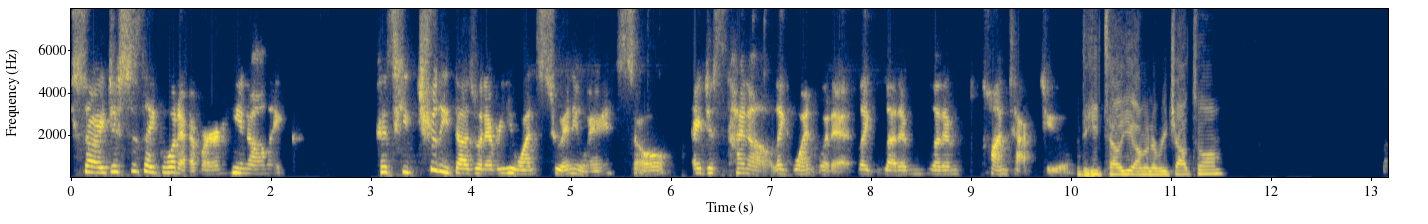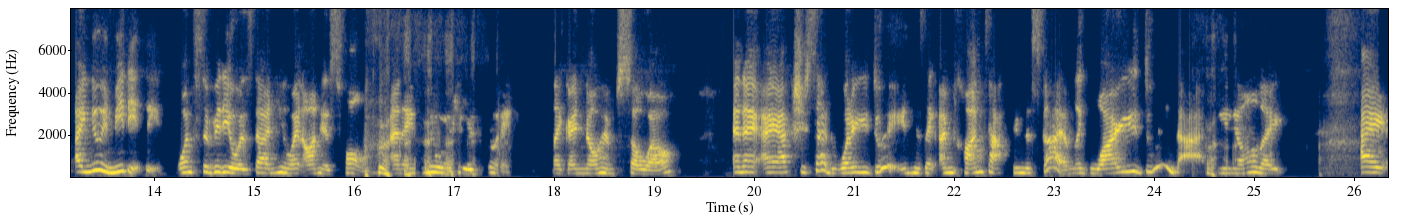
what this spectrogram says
So I just was like, whatever, you know, like, because he truly does whatever he wants to anyway. So I just kind of like went with it, like let him let him contact you. Did he tell you I'm gonna reach out to him? I knew immediately once the video was done, he went on his phone and I knew what he was doing. Like I know him so well. And I, I actually said, What are you doing? And he's like, I'm contacting this guy. I'm like, Why are you doing that? You know, like I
